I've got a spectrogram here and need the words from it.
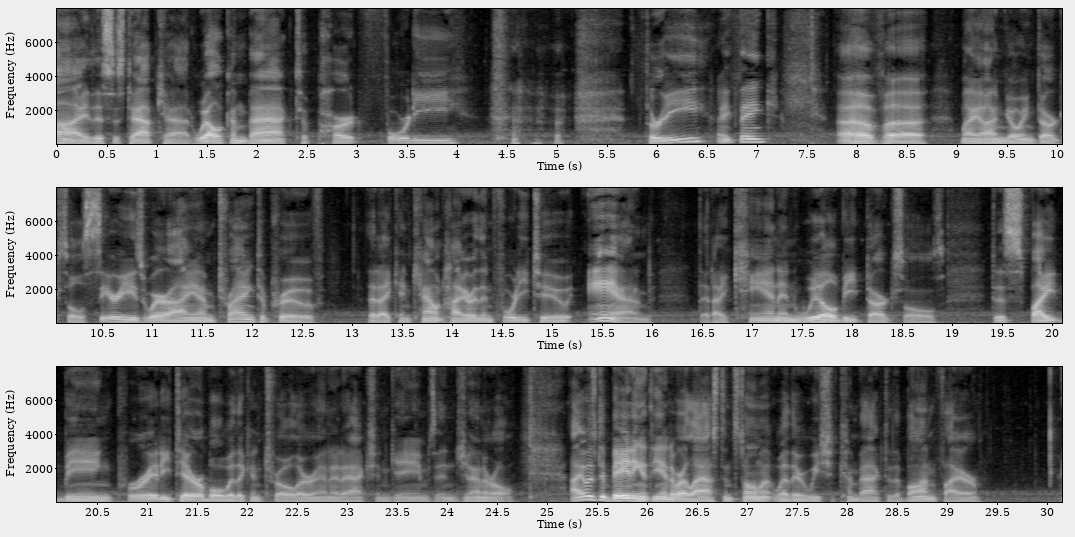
Hi, this is TapCat. Welcome back to part 43, I think, of uh, my ongoing Dark Souls series where I am trying to prove that I can count higher than 42 and that I can and will beat Dark Souls despite being pretty terrible with a controller and at action games in general. I was debating at the end of our last installment whether we should come back to the bonfire.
